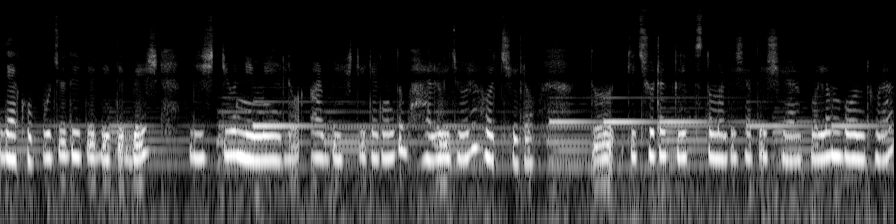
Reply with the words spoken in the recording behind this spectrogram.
দেখো পুজো দিতে দিতে বেশ বৃষ্টিও নেমে এলো আর বৃষ্টিটা কিন্তু ভালোই জোরে হচ্ছিল। তো কিছুটা ক্লিপস তোমাদের সাথে শেয়ার করলাম বন্ধুরা।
